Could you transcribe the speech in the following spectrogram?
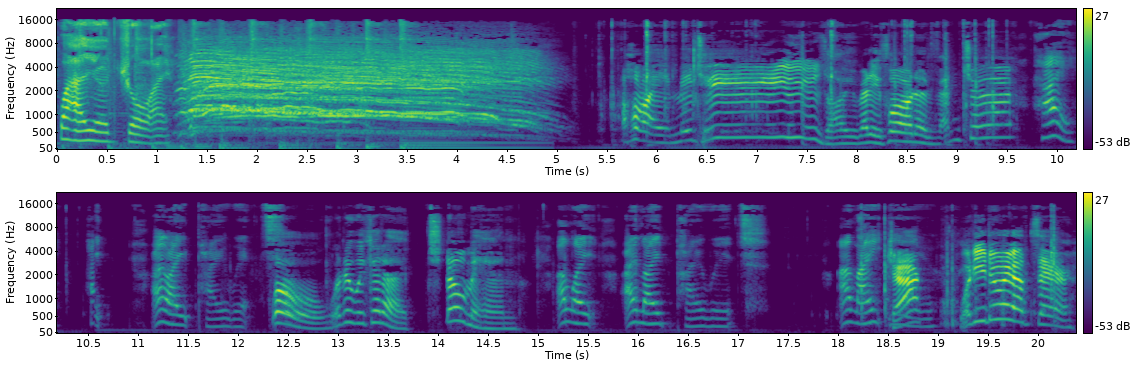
Fire joy. Ahoy, mateys! Are you ready for an adventure? Hi. Hi. I like pirates. Whoa, where did we get a snowman? I like I like pirates. I like Jack, you. what are you doing up there?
